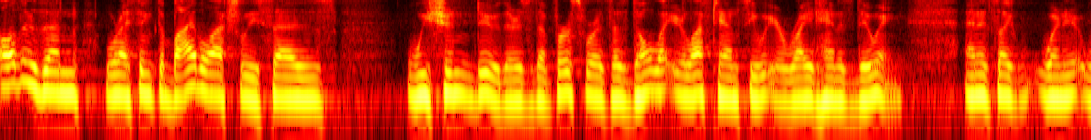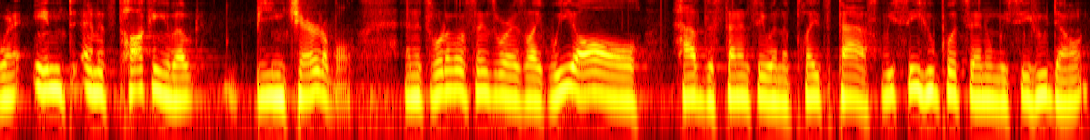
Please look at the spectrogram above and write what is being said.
other than what I think the Bible actually says we shouldn't do. There's the verse where it says, "Don't let your left hand see what your right hand is doing," and it's like when it, when in and it's talking about being charitable, and it's one of those things where it's like we all have this tendency when the plates pass, we see who puts in and we see who don't,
